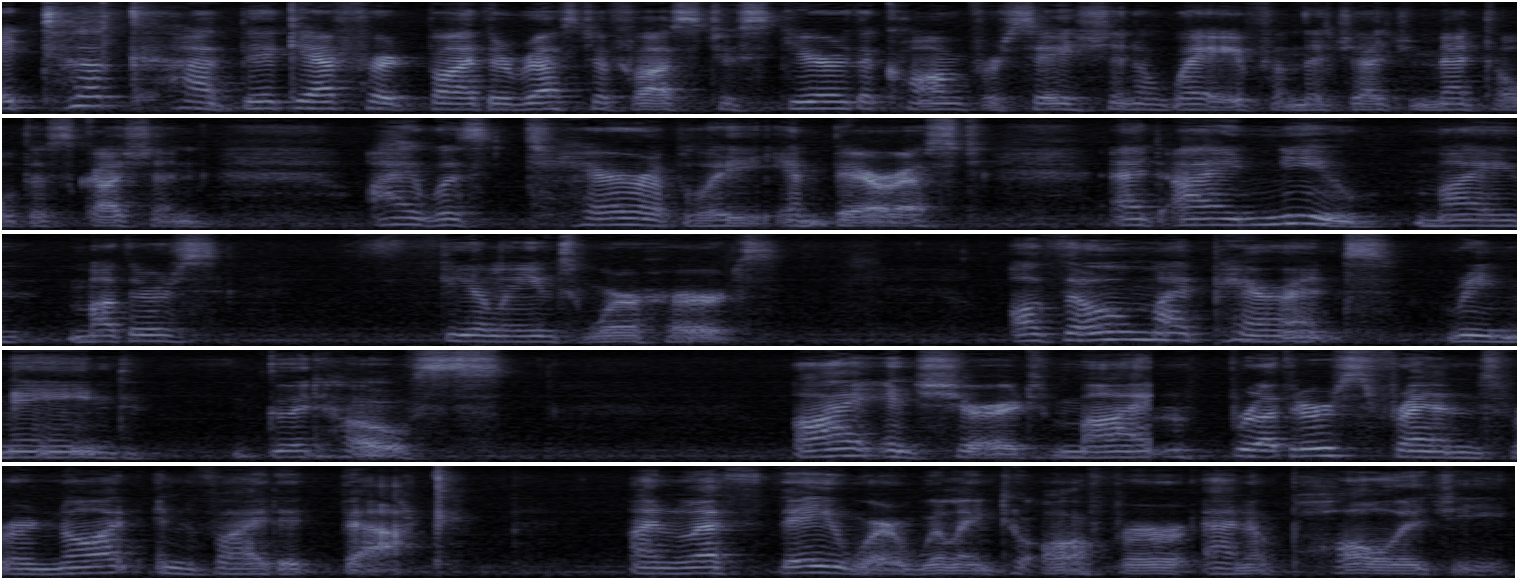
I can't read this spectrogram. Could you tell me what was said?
It took a big effort by the rest of us to steer the conversation away from the judgmental discussion. I was terribly embarrassed and I knew my mother's feelings were hurt. Although my parents remained good hosts, I ensured my brother's friends were not invited back unless they were willing to offer an apology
